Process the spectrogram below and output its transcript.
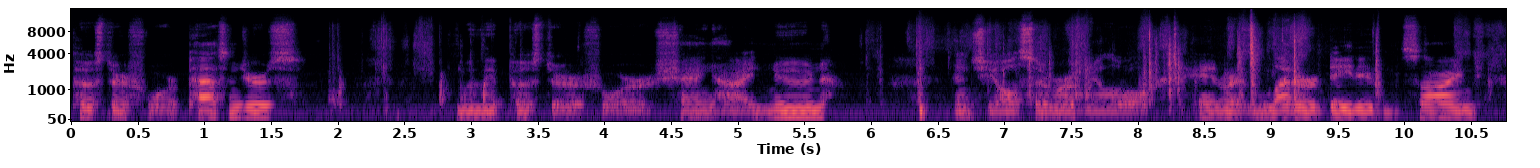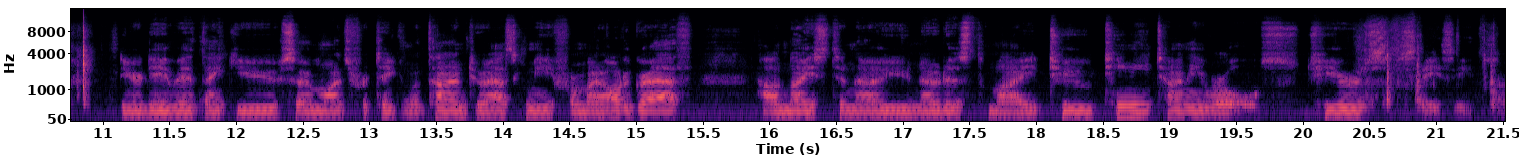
poster for Passengers. Movie poster for Shanghai Noon. And she also wrote me a little handwritten letter dated and signed. Dear David, thank you so much for taking the time to ask me for my autograph. How nice to know you noticed my two teeny tiny rolls. Cheers, Stacy. So,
